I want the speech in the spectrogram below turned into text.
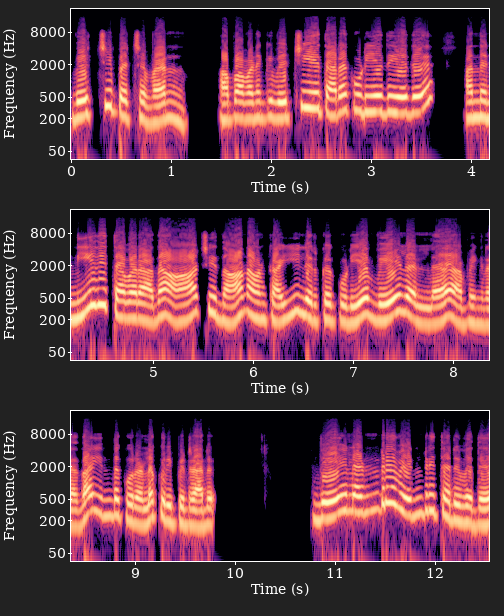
வெற்றி பெற்றவன். அப்ப அவனுக்கு வெற்றியை தரக்கூடியது எது? அந்த நீதி தவறாத ஆட்சி தான் அவன் கையில் இருக்கக்கூடிய வேல் அல்ல அப்படிங்கிறதா இந்த குரலை குறிப்பிடுறாரு. வேலன்று வென்றி தருவது.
